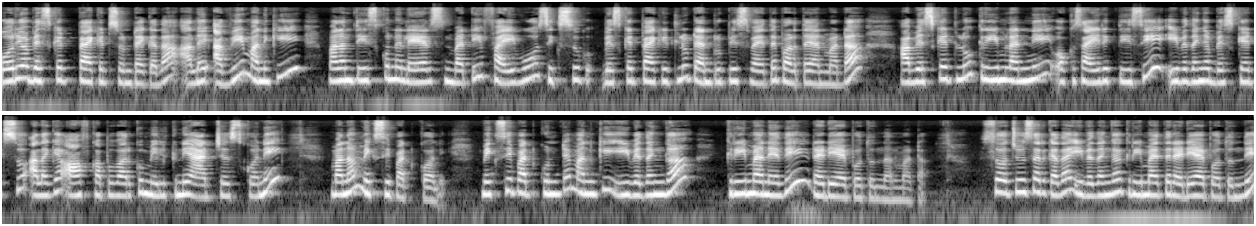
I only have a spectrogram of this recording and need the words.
ఓరియో బిస్కెట్ ప్యాకెట్స్ ఉంటాయి కదా అలా అవి మనకి మనం తీసుకున్న లేయర్స్ని బట్టి ఫైవ్ సిక్స్ బిస్కెట్ ప్యాకెట్లు టెన్ రూపీస్ అయితే పడతాయి అనమాట ఆ బిస్కెట్లు క్రీమ్లన్నీ ఒక సైడ్కి తీసి ఈ విధంగా బిస్కెట్స్ అలాగే హాఫ్ కప్ వరకు మిల్క్ని యాడ్ చేసుకొని మనం మిక్సీ పట్టుకోవాలి. మిక్సీ పట్టుకుంటే మనకి ఈ విధంగా క్రీమ్ అనేది రెడీ అయిపోతుంది అనమాట సో చూసారు కదా ఈ విధంగా క్రీమ్ అయితే రెడీ అయిపోతుంది.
